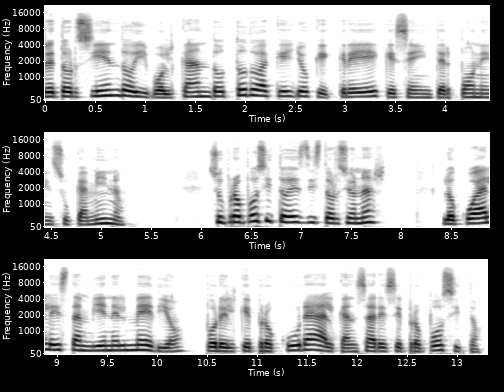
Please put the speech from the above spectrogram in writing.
retorciendo y volcando todo aquello que cree que se interpone en su camino. Su propósito es distorsionar, lo cual es también el medio por el que procura alcanzar ese propósito.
